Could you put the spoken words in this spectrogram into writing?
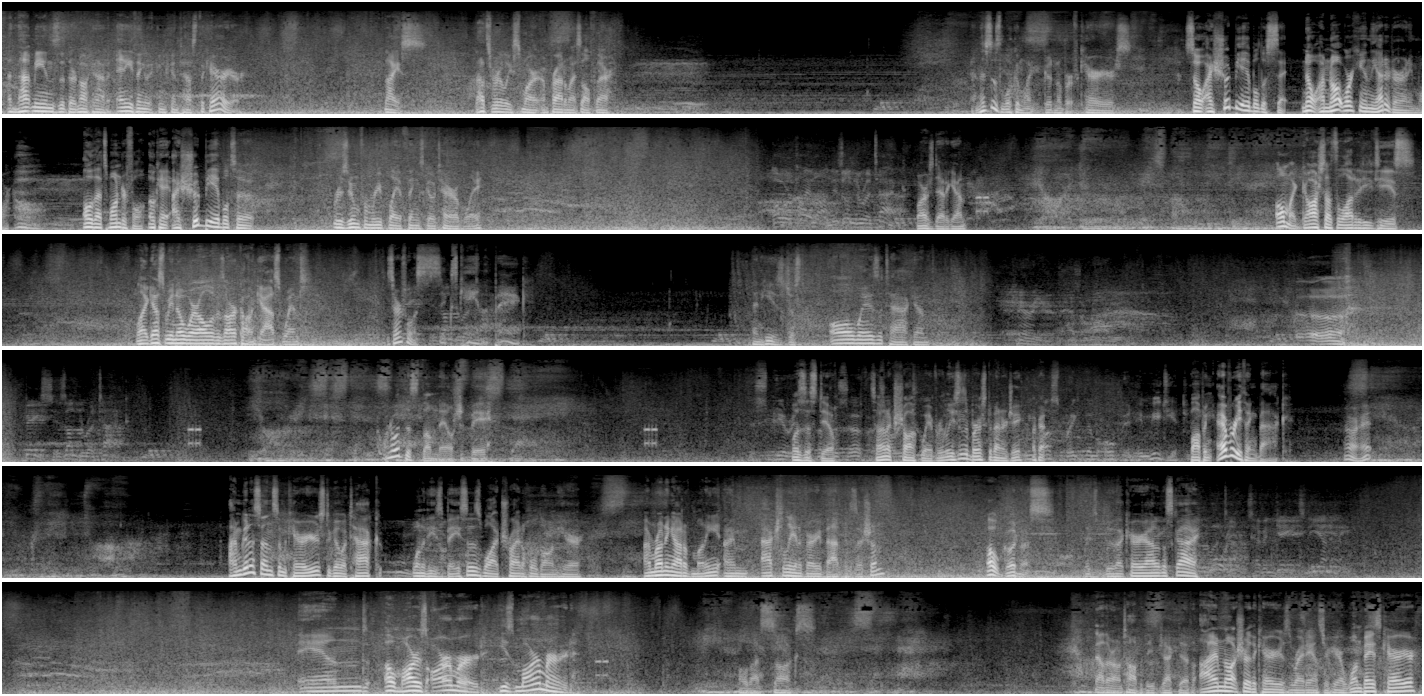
And that means that they're not going to have anything that can contest the carrier. Nice. That's really smart. I'm proud of myself there. And this is looking like a good number of carriers. So I should be able to say... No, I'm not working in the editor anymore. Oh, that's wonderful. Okay, I should be able to resume from replay if things go terribly. Maar's dead again. Oh my gosh, that's a lot of DTs. Well, I guess we know where all of his Archon gas went. Zeratul is 6k in the bank. And he is just always attacking. Ugh. I wonder what this thumbnail should be. What does this do? Sonic Shockwave releases a burst of energy. Okay. Bopping everything back. Alright. I'm going to send some carriers to go attack one of these bases while I try to hold on here. I'm running out of money. I'm actually in a very bad position. Oh, goodness. They just blew that carrier out of the sky. And... Oh, Maar's armored. He's marmored. Oh, that sucks. Now they're on top of the objective. I'm not sure the carrier is the right answer here. One base carrier?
